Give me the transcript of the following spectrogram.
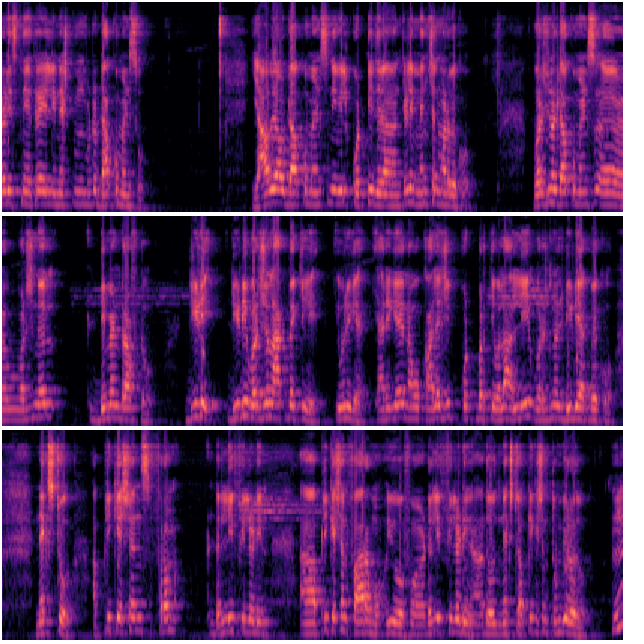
ನೋಡಿ ಸ್ನೇಹಿತರೆ, ಇಲ್ಲಿ ನೆಕ್ಸ್ಟ್ ಬಂದ್ಬಿಟ್ಟು ಡಾಕ್ಯುಮೆಂಟ್ಸು ಯಾವ್ಯಾವ ಡಾಕ್ಯುಮೆಂಟ್ಸ್ ನೀವು ಇಲ್ಲಿ ಕೊಟ್ಟಿದ್ದೀರಾ ಅಂತೇಳಿ ಮೆನ್ಷನ್ ಮಾಡಬೇಕು. Original documents original demand draft D D D D original ಹಾಕಬೇಕಿಲ್ಲಿ ಇವರಿಗೆ. ಯಾರಿಗೆ? ನಾವು ಕಾಲೇಜಿಗೆ ಕೊಟ್ಟು ಬರ್ತೀವಲ್ಲ, ಅಲ್ಲಿ ಒರಿಜಿನಲ್ ಡಿ ಡಿ ಹಾಕಬೇಕು. Next applications from duly filled in application form ಇವು ಡೆಲ್ಲಿ ಫಿಲ್ಡ್ ಇನ್ ಅದು ನೆಕ್ಸ್ಟ್ ಅಪ್ಲಿಕೇಶನ್ ತುಂಬಿರೋದು. ಹ್ಞೂ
